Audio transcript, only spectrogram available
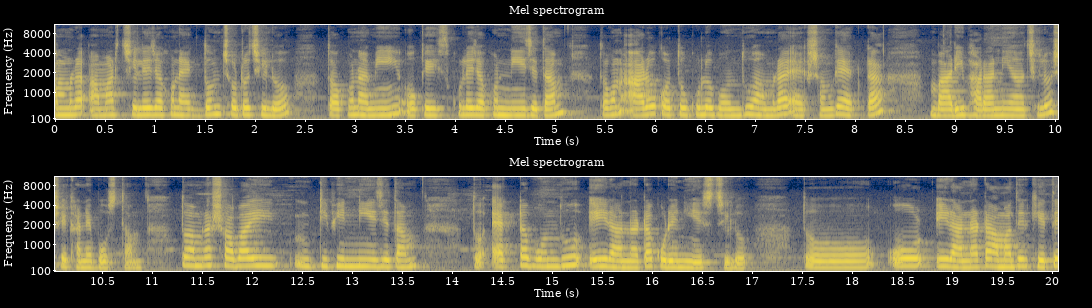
আমরা, আমার ছেলে যখন একদম ছোট ছিল, তখন আমি ওকে স্কুলে যখন নিয়ে যেতাম, তখন আরও কতগুলো বন্ধু আমরা একসঙ্গে একটা বাড়ি ভাড়া নেওয়া ছিল, সেখানে বসতাম। তো আমরা সবাই টিফিন নিয়ে যেতাম। তো একটা বন্ধু এই রান্নাটা করে নিয়ে এসেছিল। তো ওর এই রান্নাটা আমাদের খেতে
